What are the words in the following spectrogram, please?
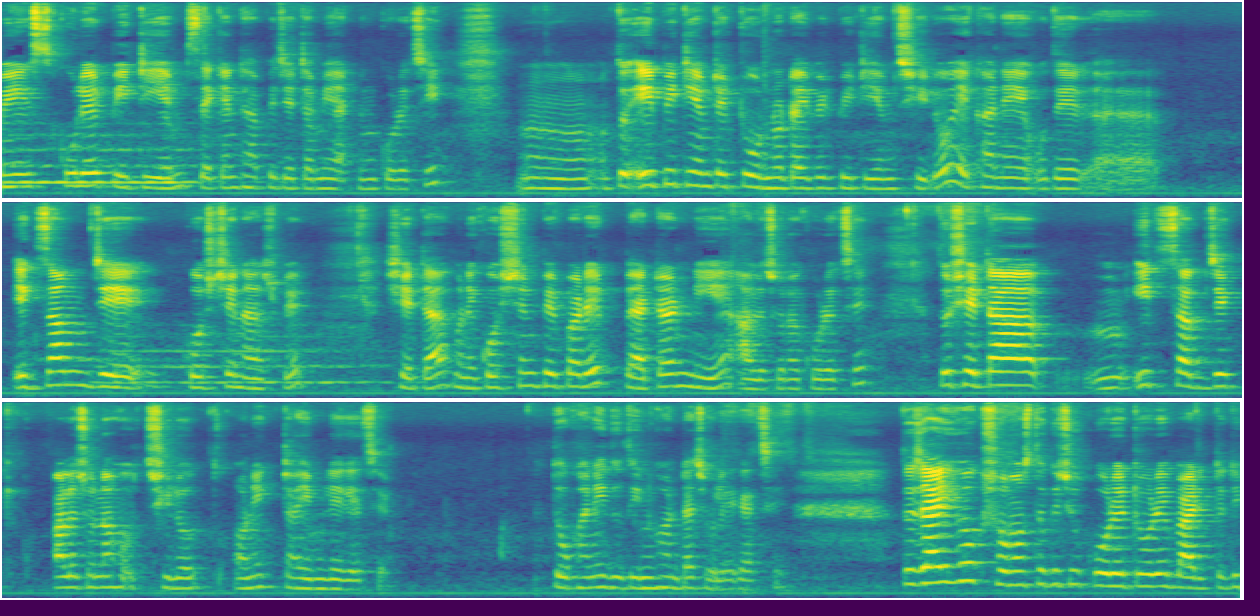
মেয়ের স্কুলের পিটিএম সেকেন্ড হাফে যেটা আমি অ্যাটেন্ড করেছি। তো এই পিটিএমটা একটু অন্য টাইপের পিটিএম ছিল। এখানে ওদের এক্সাম যে কোশ্চেন আসবে সেটা মানে কোশ্চেন পেপারের প্যাটার্ন নিয়ে আলোচনা করেছে। তো সেটা ইচ সাবজেক্ট আলোচনা হচ্ছিল অনেক টাইম লেগেছে। তো ওখানেই দু তিন ঘণ্টা চলে গেছে। তো যাই হোক সমস্ত কিছু করে টোরে বাড়িটাটি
